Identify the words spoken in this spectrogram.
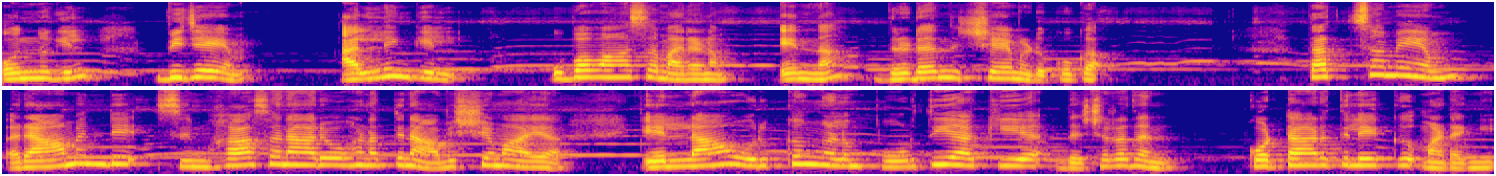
ഒന്നുകിൽ വിജയം അല്ലെങ്കിൽ ഉപവാസ മരണം എന്ന ദൃഢനിശ്ചയമെടുക്കുക. തത്സമയം രാമന്റെ സിംഹാസനാരോഹണത്തിനാവശ്യമായ എല്ലാ ഒരുക്കങ്ങളും പൂർത്തിയാക്കിയ ദശരഥൻ കൊട്ടാരത്തിലേക്ക് മടങ്ങി.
